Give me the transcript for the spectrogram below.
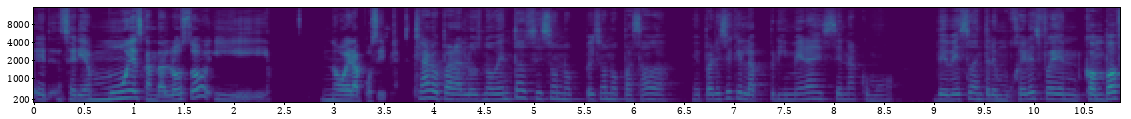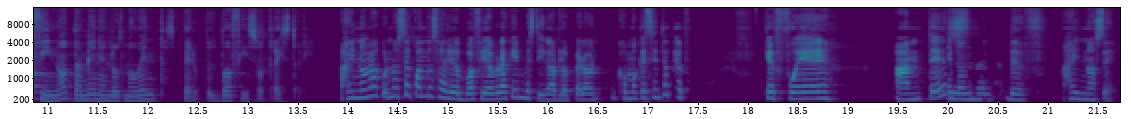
eh, sería muy escandaloso y no era posible. Claro, para los noventas eso no, eso no pasaba. Me parece que la primera escena como de beso entre mujeres fue con Buffy, ¿no? También en los noventas, pero pues Buffy es otra historia. Ay, no me no sé cuándo salió Buffy, habrá que investigarlo, pero como que siento que, que fue antes de... Ay, no sé,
